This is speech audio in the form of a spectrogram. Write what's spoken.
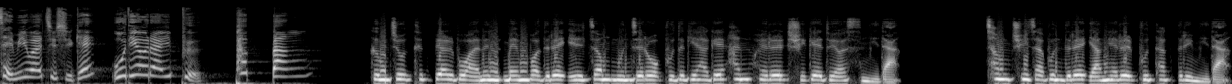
재미와 지식의 오디오 라이프 팟빵 금주 특별 보안은 멤버들의 일정 문제로 부득이하게 한 회를 쉬게 되었습니다. 청취자분들의 양해를 부탁드립니다.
